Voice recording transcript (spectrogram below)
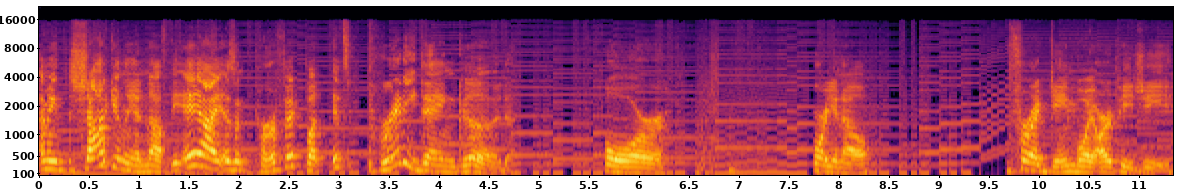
I mean, shockingly enough, the AI isn't perfect, but it's pretty dang good for for you know for a Game Boy RPG.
